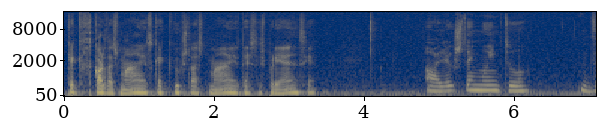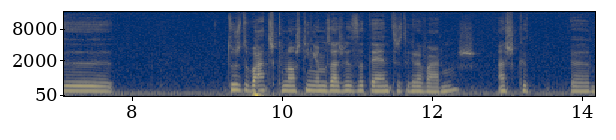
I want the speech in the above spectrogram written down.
o que é que recordas mais? O que é que gostaste mais desta experiência? Olha, eu gostei muito de dos debates que nós tínhamos às vezes até antes de gravarmos. Acho que uh,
